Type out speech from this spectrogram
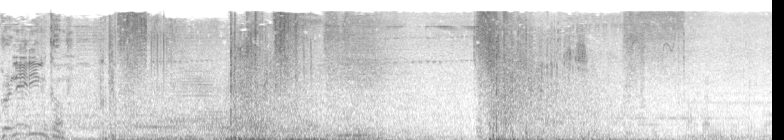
Grenade incoming. That moved a bit more.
